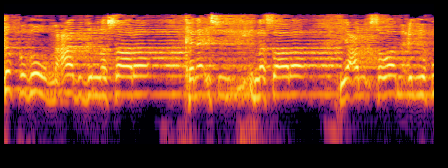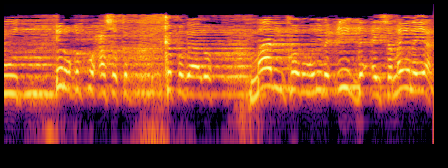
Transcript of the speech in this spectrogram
ka fogow macaabid nasaara kanaa'is nasaara yani sawaamic alyahuud inuu qofku waxaasoo ka fogaado maalinkooda weliba ciidda ay samaynayaan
